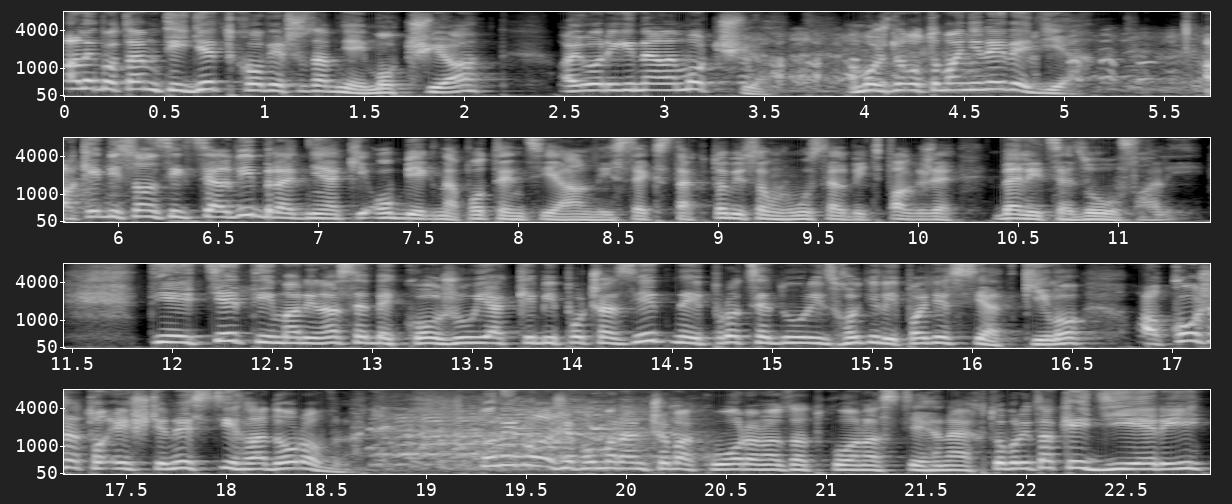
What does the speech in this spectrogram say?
alebo tam tí detkovia, čo sa v nej močia, aj originál močia. A možno o tom ani nevedia. A keby som si chcel vybrať nejaký objekt na potenciálny sex, tak to by som už musel byť fakt, že velice zúfalý. Tie tety mali na sebe kožu, jak keby počas jednej procedúry zhodili po 10 kg a koža to ešte nestihla dorovnať. To nebola, že pomarančová kôra na zadku a na stehnách, to boli také diery,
